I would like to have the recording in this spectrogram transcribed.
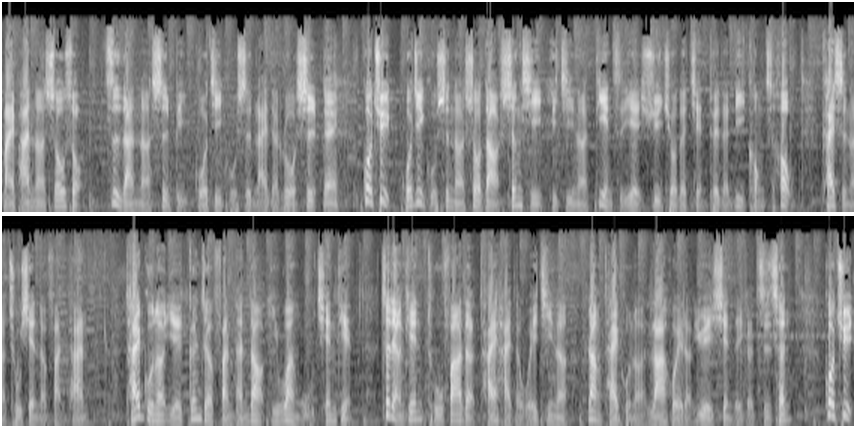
买盘呢收缩，自然呢是比国际股市来的弱势。对，过去国际股市呢受到升息以及呢电子业需求的减退的利空之后，开始呢出现了反弹，台股呢也跟着反弹到一万五千点。这两天突发的台海的危机呢，让台股呢拉回了月线的一个支撑。过去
